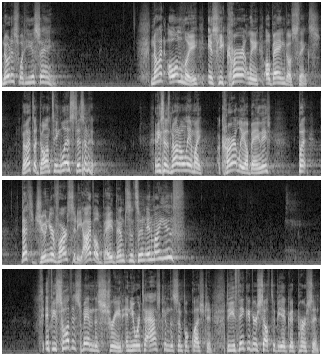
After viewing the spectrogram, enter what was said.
Notice what he is saying. Not only is he currently obeying those things, now that's a daunting list, isn't it? And he says, Not only am I currently obeying these, but that's junior varsity. I've obeyed them since in, in my youth. If you saw this man in the street and you were to ask him the simple question, Do you think of yourself to be a good person?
